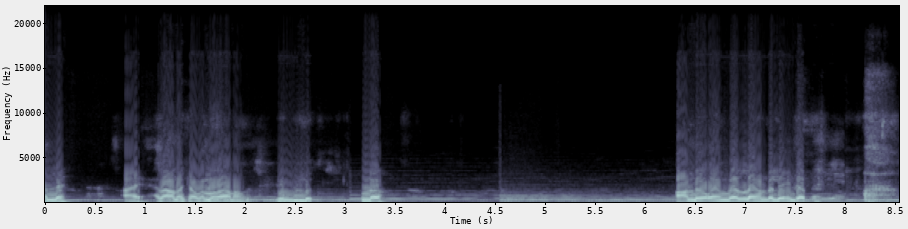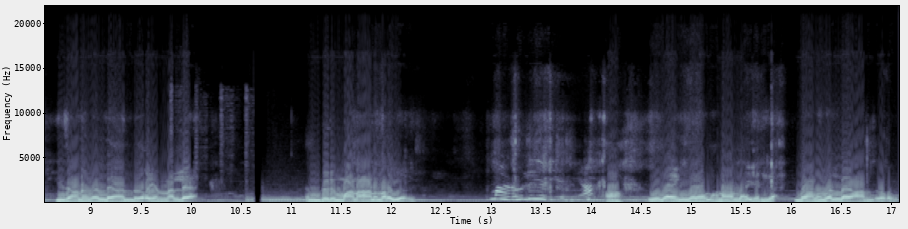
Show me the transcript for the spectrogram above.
അല്ലേ? ആ ഏതാണോ ചവന്നതാണോ ഉള്ളു. ഉണ്ടോ? ആന്തോറയും വെള്ളയുണ്ടല്ലോ അതിന്റെ അകത്ത്? ഇതാണ് വെള്ള ആന്തോറയം. നല്ല എന്തൊരു മണാണെന്ന് അറിയാം ആ ഇത് ഭയങ്കര മണമുള്ള എരിയ ഇതാണ് വെള്ള ആന്തോറയം.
